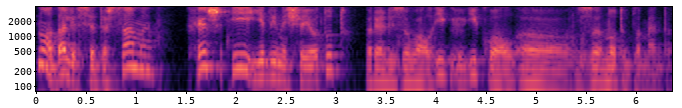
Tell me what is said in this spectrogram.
Ну, а далі все те ж саме. Хеш, і єдине, що я отут реалізував, equal е, з not implemented.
